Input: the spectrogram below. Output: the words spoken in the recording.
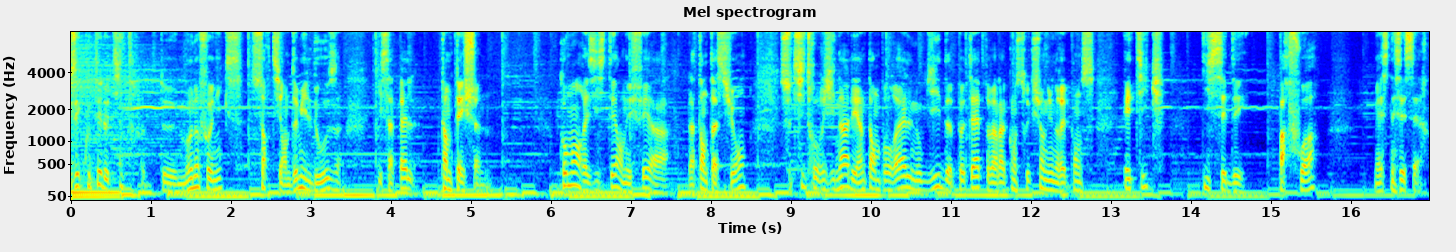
Vous écoutez le titre de Monophonics, sorti en 2012, qui s'appelle Temptation. Comment résister en effet à la tentation? Ce titre original et intemporel nous guide peut-être vers la construction d'une réponse éthique, ICD, parfois, mais est-ce nécessaire?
